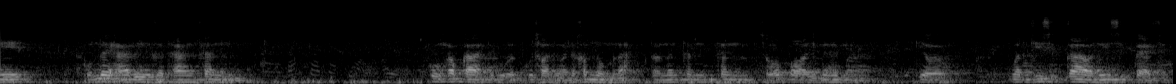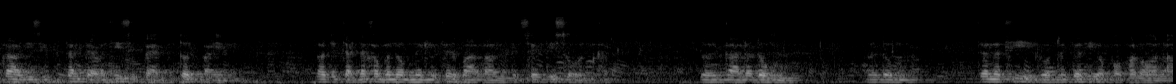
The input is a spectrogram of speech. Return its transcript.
นี้ ผมได้หารือกับทางท่านผู้บังคับการตำรวจภูธรจังหวัดนครพนมละตอนนั้นท่านท่านสวปยังไม่ได้มาเกี่ยวกับวันที่ 19 นี้ 18 19 20 ตั้งแต่วันที่ 18 เป็นต้นไปเนี่ย เราจะจัดนครพนมในเขตเทศบาลเราเป็นเซฟตี้โซนครับ โดยการระดมระดมเจ้าหน้าที่รวมทั้งเจ้าหน้าที่อปพลเรา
